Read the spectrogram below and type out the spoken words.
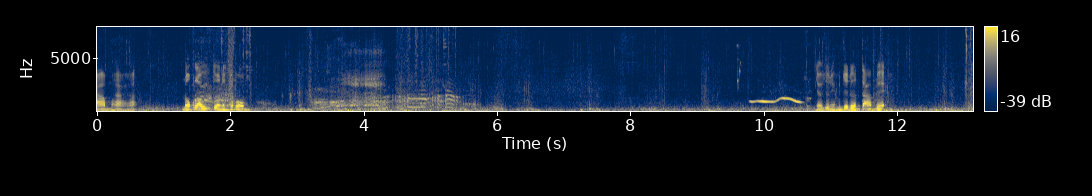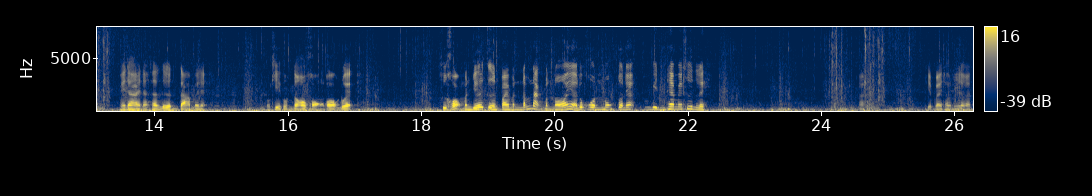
ตามหานกเราอีกตัวหนึ่งครับผม เดี๋ยวตัวนี้มันจะเดินตามด้วย ไม่ได้นะ ถ้าเดินตามไปเนี่ย โอเค ผมต้องเอาของออกด้วย คือของมันเยอะเกินไปมันน้ำหนักมันน้อยอะทุกคนนกตัวเนี้ยบินแทบไม่ขึ้นเลยเก็บไว้เท่านี้แล้วกัน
